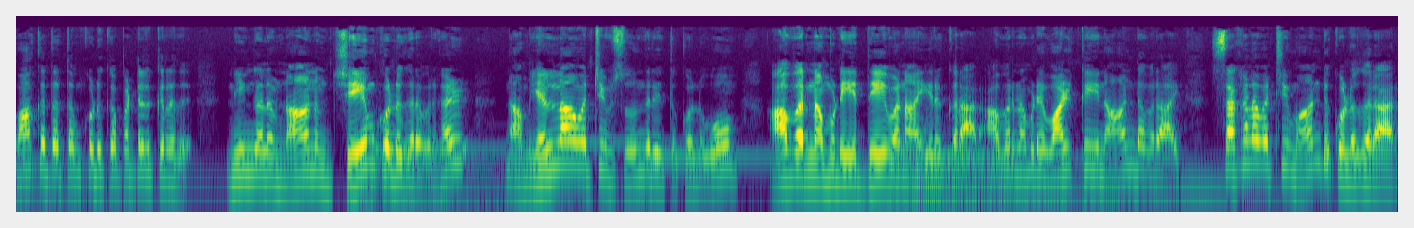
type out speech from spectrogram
வாக்குத்தத்தம் கொடுக்கப்பட்டிருக்கிறது. நீங்களும் நானும் ஜெயம் கொள்ளுகிறவர்கள். நாம் எல்லாவற்றையும் சுதந்திரித்துக் கொள்ளுவோம். அவர் நம்முடைய தேவனாய் இருக்கிறார் அவர் நம்முடைய வாழ்க்கையின் ஆண்டவராய் சகலவற்றையும் ஆண்டு கொள்ளுகிறார்.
